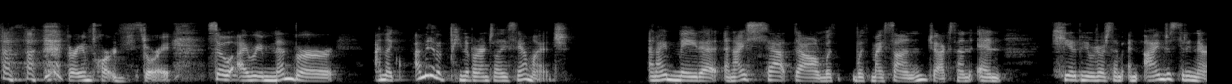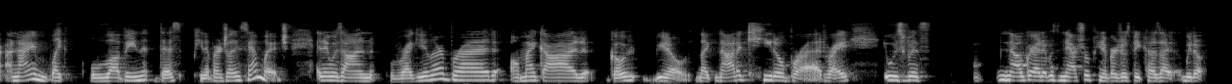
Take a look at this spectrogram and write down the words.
Very important story. So I remember I'm like, I'm going to have a peanut butter and jelly sandwich. And I made it and I sat down with, with my son, Jackson, and he had a peanut butter and jelly sandwich and I'm just sitting there and I'm like loving this peanut butter and jelly sandwich. And it was on regular bread. Oh my God. Go, you know, like not a keto bread, right? It was with, now granted it was natural peanut butter just because I, we don't,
